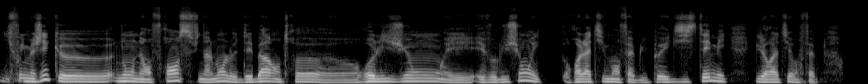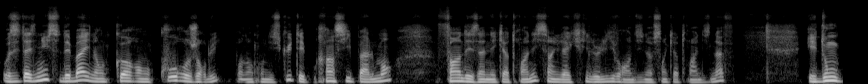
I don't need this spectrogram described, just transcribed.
il faut imaginer que nous, on est en France, finalement, le débat entre euh, religion et évolution est relativement faible. Il peut exister, mais il est relativement faible. Aux États-Unis, ce débat, est encore en cours aujourd'hui, pendant qu'on discute, et principalement fin des années 90. Hein, il a écrit le livre en 1999. Et donc,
